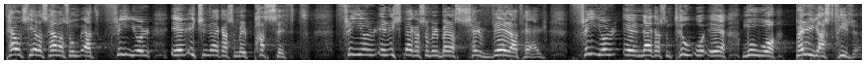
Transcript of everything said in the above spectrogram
Tal sier det samme som at frier er ikke noe som er passivt. Frier er ikke noe som vil bare servere her. Frier er noe som to og er må bergjast fire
